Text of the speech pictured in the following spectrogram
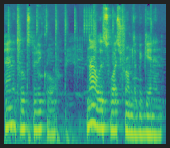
And it looks pretty cool. Now let's watch from the beginning.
